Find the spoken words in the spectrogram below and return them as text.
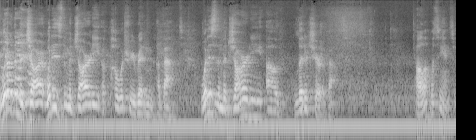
What are the major- What is the majority of poetry written about? What is the majority of literature about? Paula, what's the answer?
